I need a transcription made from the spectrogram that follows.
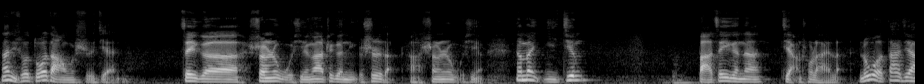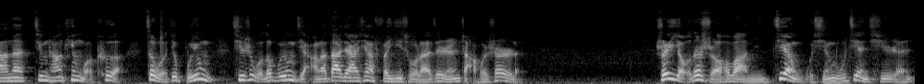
那你说多耽误时间呢？这个生日五行啊，这个女士的啊，生日五行，那么已经把这个呢讲出来了。如果大家呢经常听我课，这我就不用，其实我都不用讲了，大家一下分析出来这人咋回事了。所以有的时候吧，你见五行如见其人，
